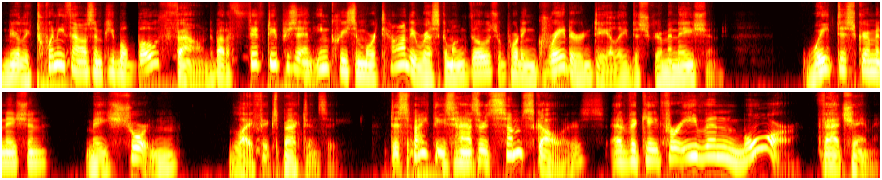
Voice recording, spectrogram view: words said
nearly 20,000 people both found about a 50% increase in mortality risk among those reporting greater daily discrimination. Weight discrimination may shorten life expectancy. Despite these hazards, some scholars advocate for even more fat shaming.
